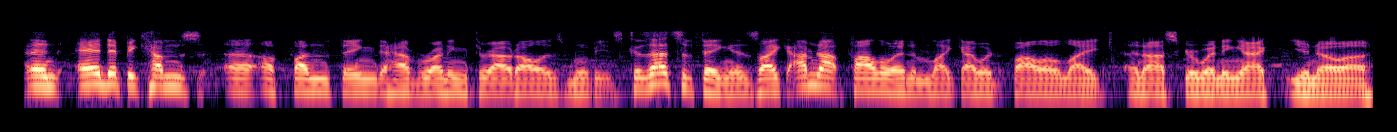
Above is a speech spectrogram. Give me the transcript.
And and it becomes a, a fun thing to have running throughout all his movies, because that's the thing is like I'm not following him like I would follow like an Oscar-winning act, you know, a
